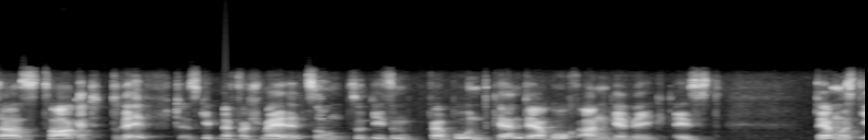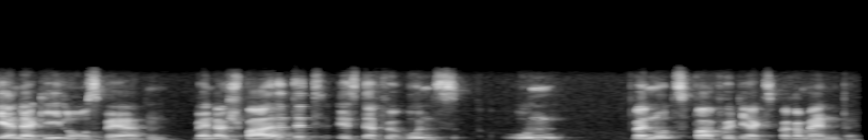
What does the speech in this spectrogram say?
das Target trifft. Es gibt eine Verschmelzung zu diesem Verbundkern, der hoch angeregt ist. Der muss die Energie loswerden. Wenn er spaltet, ist er für uns unbenutzbar für die Experimente.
